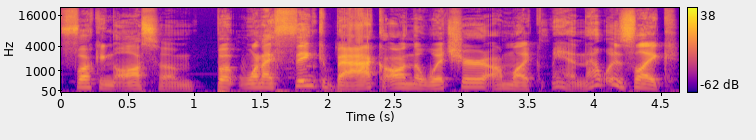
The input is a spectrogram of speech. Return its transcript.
fucking awesome. But when I think back on The Witcher, I'm like, man, that was like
